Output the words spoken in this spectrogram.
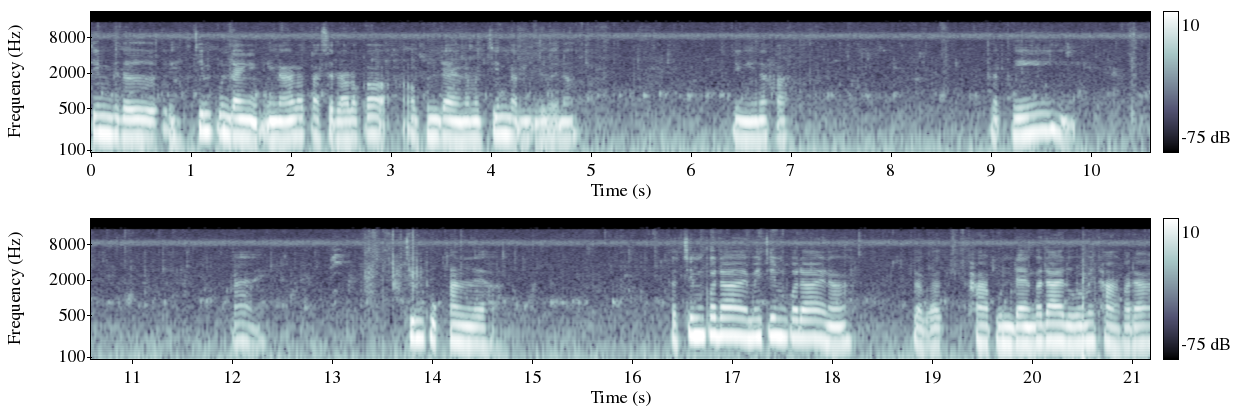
จิ้มไปเลย จิ้มปูนแดงอย่างนี้นะ เราตัดเสร็จแล้วเราก็เอาปูนแดงนะมาจิ้มแบบนี้เลยนะ อย่างนี้นะคะ แบบนี้ไปจิ้มทุกอันเลยค่ะแต่จิ้มก็ได้ไม่จิ้มก็ได้นะ แบบว่าทาปูนแดงก็ได้หรือว่าไม่ทาก็ได้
